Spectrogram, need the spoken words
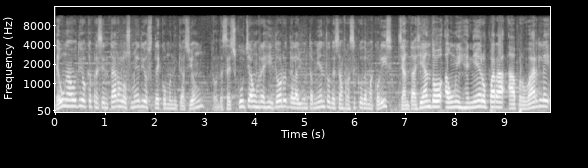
de un audio que presentaron los medios de comunicación, donde se escucha a un regidor del Ayuntamiento de San Francisco de Macorís chantajeando a un ingeniero para aprobarle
